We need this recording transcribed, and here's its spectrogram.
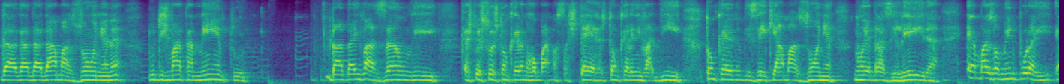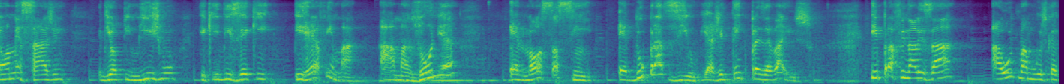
da, da, da, da Amazônia, né? Do desmatamento, da, da invasão ali, que as pessoas estão querendo roubar nossas terras, estão querendo invadir, estão querendo dizer que a Amazônia não é brasileira. É mais ou menos por aí. É uma mensagem de otimismo e que dizer que e reafirmar a Amazônia é nossa sim, é do Brasil e a gente tem que preservar isso. E para finalizar, a última música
